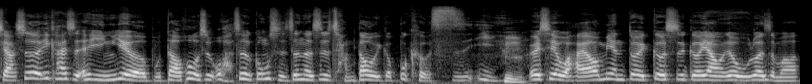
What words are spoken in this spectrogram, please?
假设一开始哎营业额不到，或者是哇这个工时真的是长到一个不可思议，嗯，而且我还要面对各式各样，就无论什么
